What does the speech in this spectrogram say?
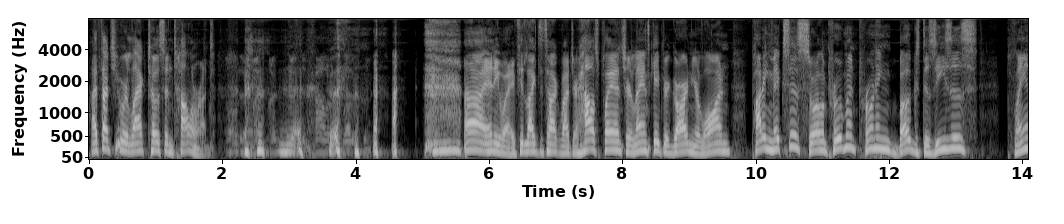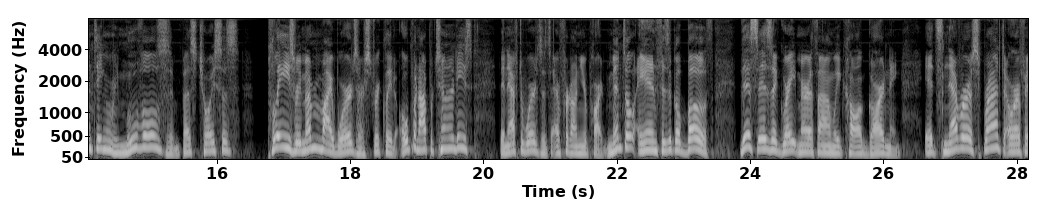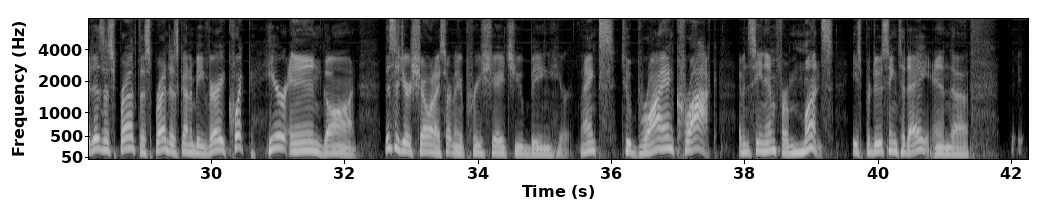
I thought you were lactose intolerant. Oh, no, I'm, I'm just intolerant of other things. Uh, anyway, if you'd like to talk about your house plants, your landscape, your garden, your lawn, potting mixes, soil improvement, pruning, bugs, diseases, planting removals, best choices, Please remember my words are strictly to open opportunities. Then afterwards, it's effort on your part, mental and physical both. This is a great marathon we call gardening. It's never a sprint, or if it is a sprint, the sprint is going to be very quick, here and gone. This is your show, and I certainly appreciate you being here. Thanks to Brian Kroc. I haven't seen him for months. He's producing today, and uh,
